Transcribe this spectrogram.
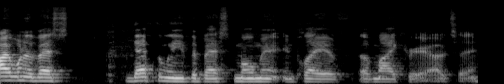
probably one of the best, definitely the best moment in play of of my career. I would say.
